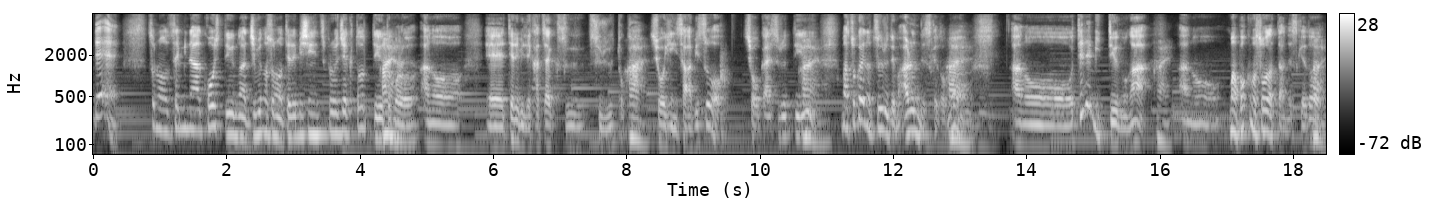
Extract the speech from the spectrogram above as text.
でそのセミナー講師っていうのは自分のそのテレビ進出プロジェクトっていうところ、はいはいあの、えーテレビで活躍するするとか、はい商品サービスを紹介するっていう、はいまあそこへのツールでもあるんですけども、はいあのテレビっていうのがはい。あのまあ僕もそうだったんですけど、はい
